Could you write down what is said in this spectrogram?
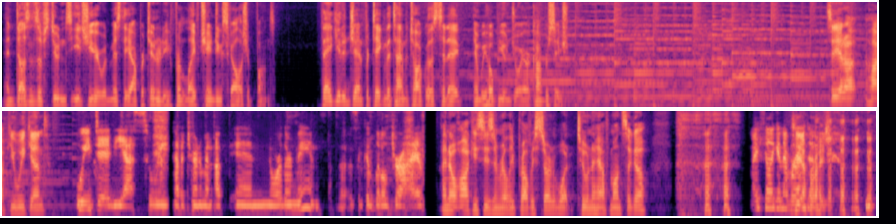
and dozens of students each year would miss the opportunity for life changing scholarship funds. Thank you to Jen for taking the time to talk with us today, and we hope you enjoy our conversation. So, you had a hockey weekend? We did, yes. We had a tournament up in northern Maine. That was a good little drive. I know hockey season really probably started, what, two and a half months ago? I feel like it never yeah, ended. Right.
